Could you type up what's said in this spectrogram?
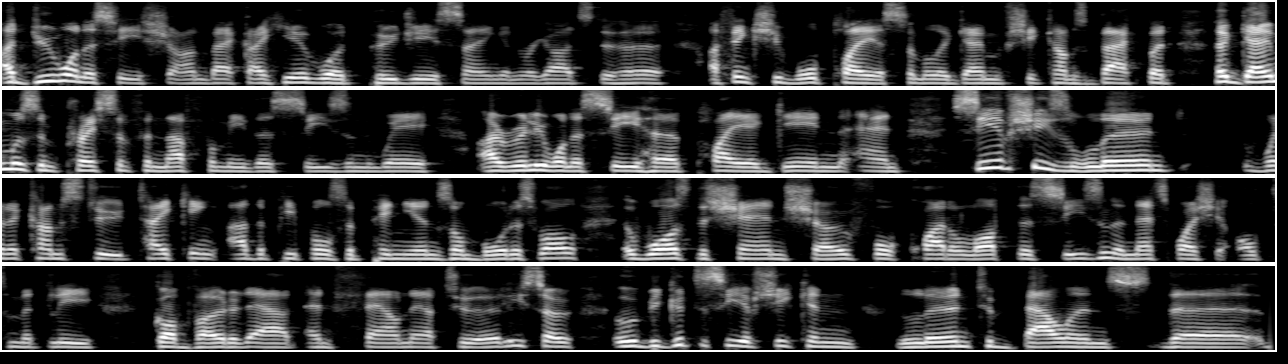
I do want to see Shan back. I hear what Pooji is saying in regards to her. I think she will play a similar game if she comes back, but her game was impressive enough for me this season where I really want to see her play again and see if she's learned when it comes to taking other people's opinions on board as well. It was the Shan show for quite a lot this season, and that's why she ultimately got voted out and found out too early. So it would be good to see if she can learn to balance the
